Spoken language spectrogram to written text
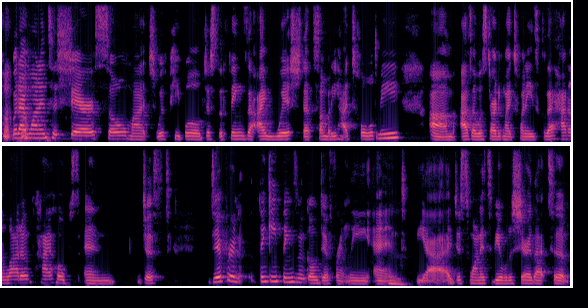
but i wanted to share so much with people just the things that i wish that somebody had told me um, as i was starting my 20s because i had a lot of high hopes and just different thinking things would go differently and mm. yeah i just wanted to be able to share that to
